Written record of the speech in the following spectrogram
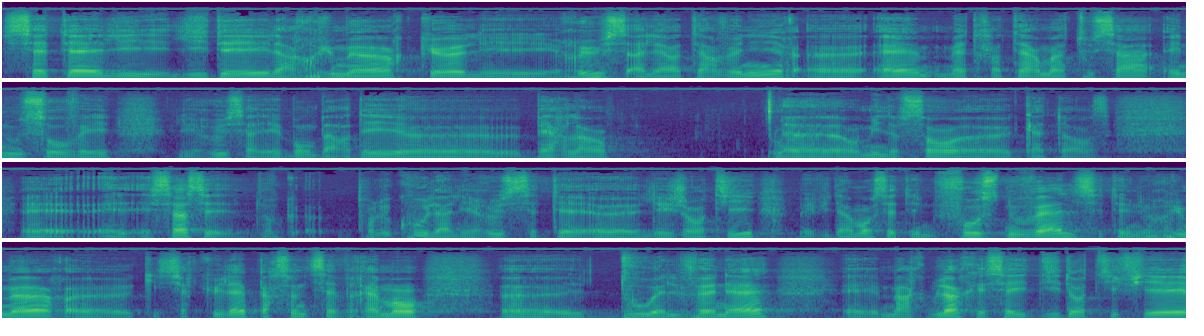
c'était l'idée, la rumeur que les Russes allaient intervenir et mettre un terme à tout ça et nous sauver. Les Russes allaient bombarder Berlin. en 1914. Et, ça, c'est donc pour le coup là, les Russes c'était euh, les gentils, mais évidemment c'était une fausse nouvelle, c'était une rumeur euh, qui circulait. Personne ne sait vraiment euh, d'où elle venait. Et Marc Bloch essaye d'identifier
